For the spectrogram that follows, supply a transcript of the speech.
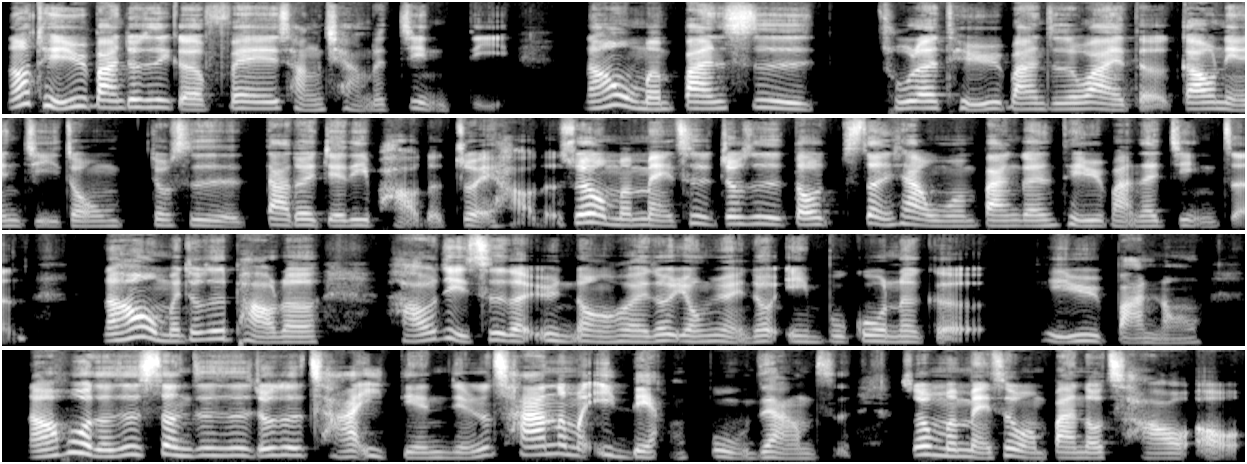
然后体育班就是一个非常强的劲敌。然后我们班是除了体育班之外的高年级中，就是大队接力跑的最好的，所以我们每次就是都剩下我们班跟体育班在竞争。然后我们就是跑了好几次的运动会，都永远都赢不过那个体育班哦。然后或者是甚至是就是差一点点，就差那么一两步这样子。所以我们每次我们班都超欧。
